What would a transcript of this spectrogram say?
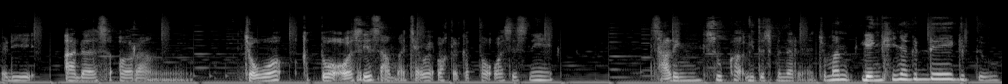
Jadi ada seorang cowok ketua osis sama cewek wakil ketua osis nih saling suka gitu sebenarnya. Cuman gengsinya gede gitu.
